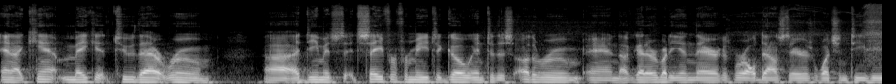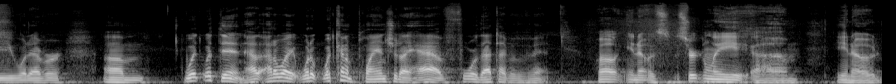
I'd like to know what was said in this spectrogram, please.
and I can't make it to that room, uh, I deem it's, it's safer for me to go into this other room, and I've got everybody in there because we're all downstairs watching TV, whatever. Um, what what then? How, how do I? What what kind of plan should I have for that type of event? Well, you know, certainly um, you know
